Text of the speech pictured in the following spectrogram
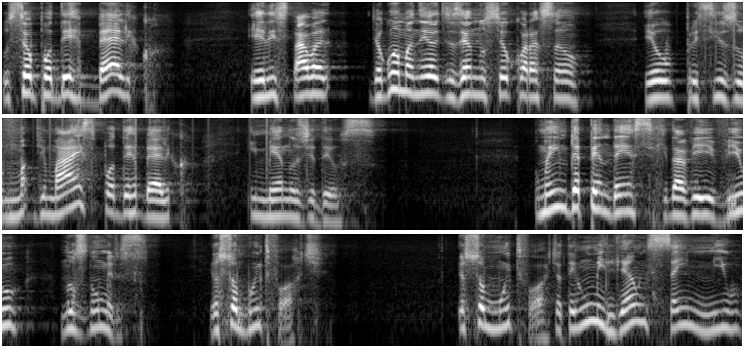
o seu poder bélico, ele estava, de alguma maneira, dizendo no seu coração: Eu preciso de mais poder bélico e menos de Deus. Uma independência que Davi viu nos números. Eu sou muito forte. Eu sou muito forte. Eu tenho um milhão e cem mil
